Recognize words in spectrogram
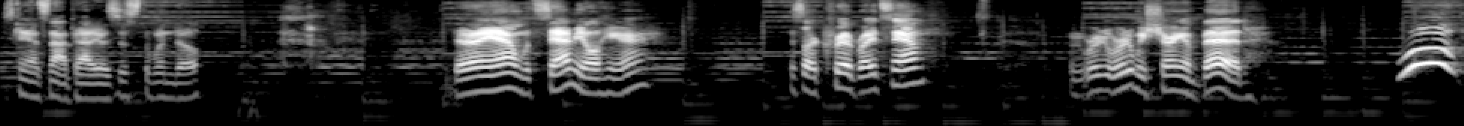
Just kidding, it's not a patio, it's just the window. There I am with Samuel here. This is our crib, right, Sam? We're, we're gonna be sharing a bed. Woo!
